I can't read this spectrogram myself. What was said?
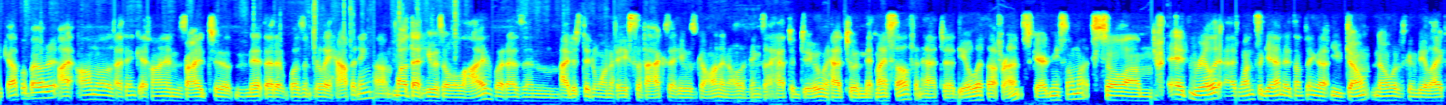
speak up about it. I almost, I think at times tried to admit that it wasn't really happening. Um, not that he was still alive, but as in I just didn't want to face the facts that he was gone and all the things I had to do and had to admit myself and had to deal with up front scared me so much. So um, it really, once again, it's something that you don't know what it's going to be like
